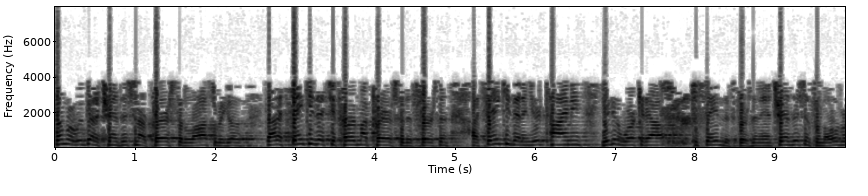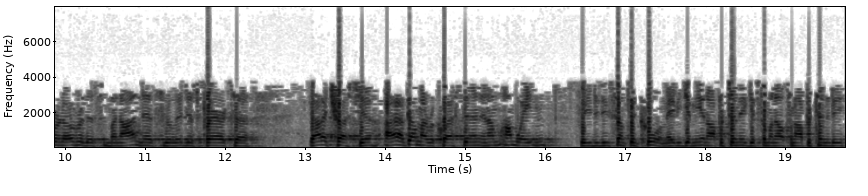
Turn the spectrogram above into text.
Somewhere we've got to transition our prayers for the lost where we go, God, I thank you that you've heard my prayers for this person. I thank you that in your timing, you're going to work it out to save this person. And transition from over and over this monotonous religious prayer to, God, I trust you. I've got my request in and I'm, I'm waiting for you to do something cool. And maybe give me an opportunity, give someone else an opportunity.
